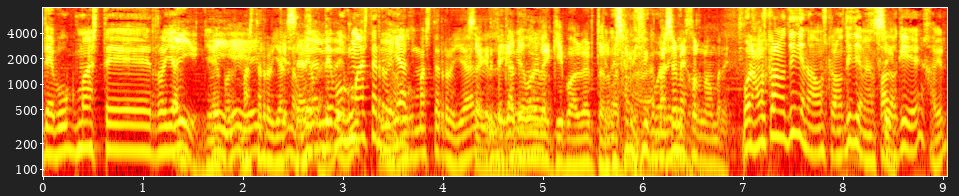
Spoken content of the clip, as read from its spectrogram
The Bookmaster Royal. Ey, Ya, ey, ey, Master Royal que no. De- de Bookmaster. Royal. Bookmaster Royal. Sacrifícate por el equipo, Alberto. No Va a el ser mejor nombre. Bueno, vamos con la noticia, no vamos con la noticia, me enfado Sí. aquí, eh, Javier.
